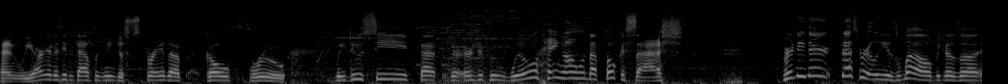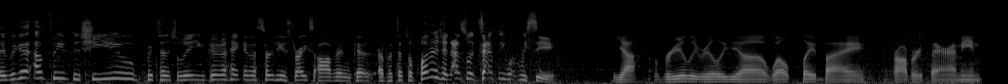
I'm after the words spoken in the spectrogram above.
And we are going to see the Dazzling Gleam just straight up go through. We do see that the Urshifu will hang on with that Focus Sash. Pretty there desperately as well, because uh, if we get outspeed the Chi-Yu, potentially, you can go ahead and get a Surging Strikes off and get a potential punish, and that's exactly what we see. Yeah, really, really uh, well played by Robert there. I mean,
